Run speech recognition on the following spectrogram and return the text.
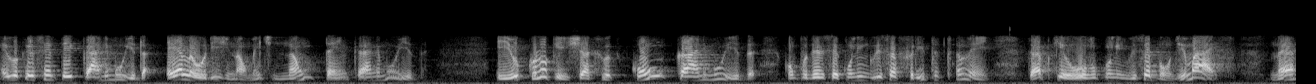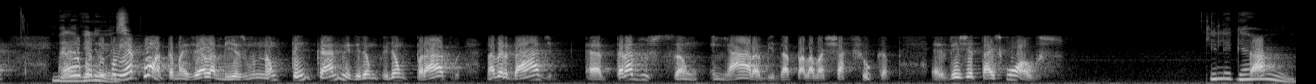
Aí eu acrescentei carne moída. Ela originalmente não tem carne moída. Eu coloquei shakshuka com carne moída, como poderia ser com linguiça frita também, tá? Porque ovo com linguiça é bom demais, né? Eu por minha conta, mas ela mesmo não tem carne moída, ele é um, ele é um prato. Na verdade, a tradução em árabe da palavra shakshuka é vegetais com ovos. Que legal. Tá.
